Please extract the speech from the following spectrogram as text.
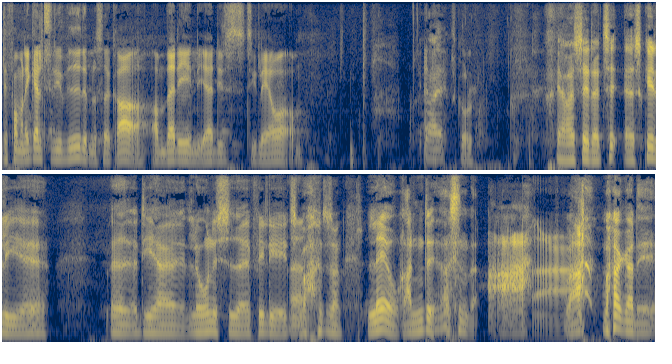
det får man ikke altid at vide, dem der sidder og græder, om hvad det egentlig er, de, de laver om. Nej. Skål. Jeg har også set at adskillige øh, hvad de her lånesider af affiliates, ja. Ja. hvor det sådan lav rente, og sådan, ah, Ah, makker det?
